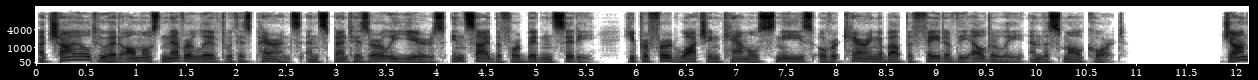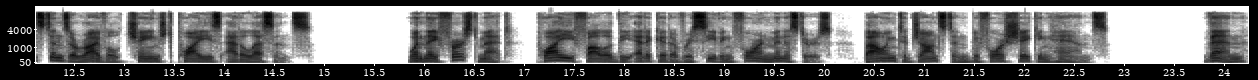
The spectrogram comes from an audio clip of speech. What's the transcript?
A child who had almost never lived with his parents and spent his early years inside the Forbidden City, he preferred watching camels sneeze over caring about the fate of the elderly and the small court. Johnston's arrival changed Puyi's adolescence. When they first met, Puyi followed the etiquette of receiving foreign ministers, bowing to Johnston before shaking hands. Then,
